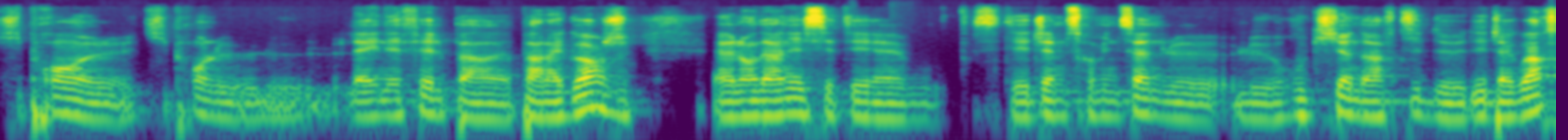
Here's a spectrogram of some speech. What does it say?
qui prend, euh, qui prend le- le- la NFL par, par la gorge. Euh, L'an dernier, c'était euh, c'était James Robinson, le, le rookie undrafted de- des Jaguars.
